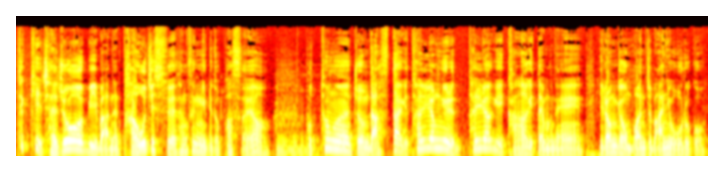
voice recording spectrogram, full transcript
특히 제조업이 많은 다우지수의 상승률이 높았어요. 음. 보통은 좀 나스닥이 탄력률이 탄력이 강하기 때문에 이런 경우 먼저 많이 오르고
